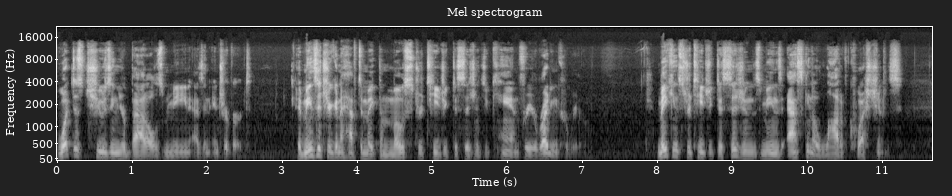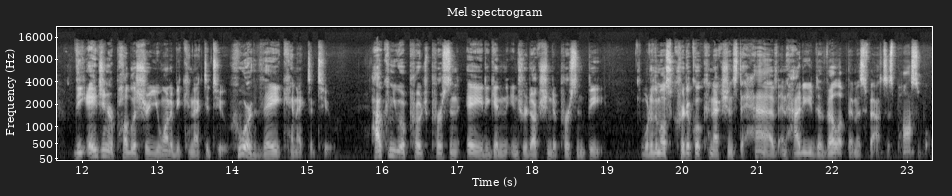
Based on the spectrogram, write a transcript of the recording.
What does choosing your battles mean as an introvert? It means that you're going to have to make the most strategic decisions you can for your writing career. Making strategic decisions means asking a lot of questions the agent or publisher you want to be connected to, who are they connected to? How can you approach person A to get an introduction to person B? What are the most critical connections to have, and how do you develop them as fast as possible?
